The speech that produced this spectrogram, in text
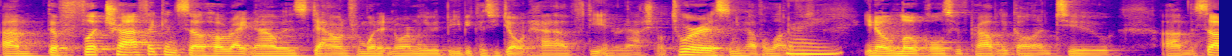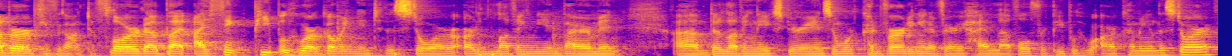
um, the foot traffic in Soho right now is down from what it normally would be because you don't have the international tourists and you have a lot right. of you know locals who've probably gone to um, the suburbs, who've gone to Florida. But I think people who are going into the store are loving the environment, um, they're loving the experience, and we're converting at a very high level for people who are coming in the store.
